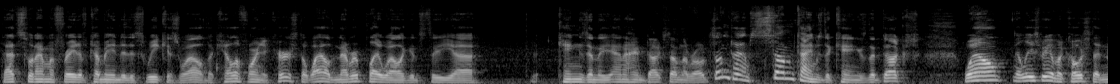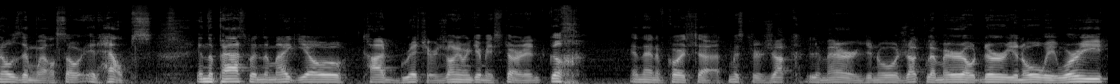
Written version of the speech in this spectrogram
That's what I'm afraid of coming into this week as well. The California Curse. The Wild never play well against the uh, Kings and the Anaheim Ducks on the road. Sometimes, sometimes the Kings, the Ducks well, at least we have a coach that knows them well, so it helps. In the past, when the Mike Yeo, Todd Richards, don't even get me started. Ugh. And then, of course, uh, Mr. Jacques Lemaire. You know, Jacques Lemaire out there, you know, we worry.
